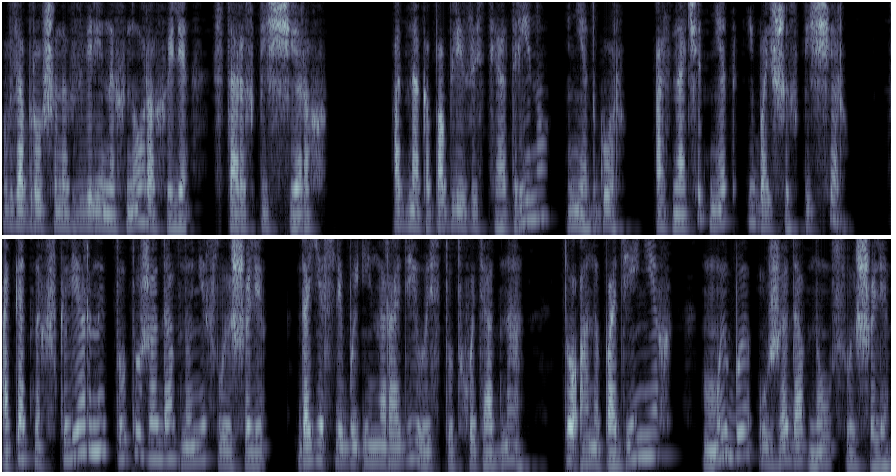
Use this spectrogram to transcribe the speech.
в заброшенных звериных норах или старых пещерах. Однако поблизости от Рино нет гор, а значит, нет и больших пещер. О пятнах скверны тут уже давно не слышали. Да если бы и народилась тут хоть одна, то о нападениях мы бы уже давно услышали.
